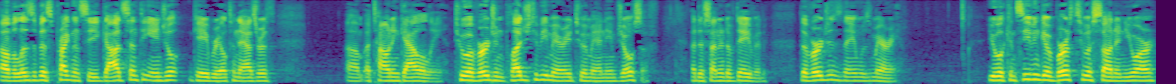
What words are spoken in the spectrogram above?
of Elizabeth's pregnancy, God sent the angel Gabriel to Nazareth, um, a town in Galilee, to a virgin pledged to be married to a man named Joseph, a descendant of David. The virgin's name was Mary. You will conceive and give birth to a son, and you are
